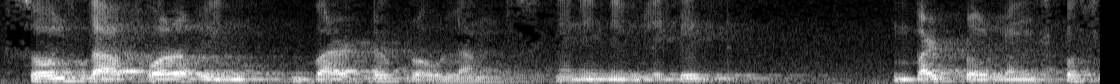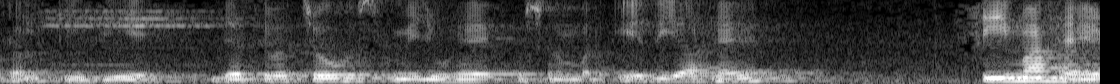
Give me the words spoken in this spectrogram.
solve the following bird problems. यानी निम्नलिखित बर्ड प्रॉब्लम्स को सरल कीजिए। जैसे बच्चों इसमें जो है क्वेश्चन नंबर ए दिया है। सीमा है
